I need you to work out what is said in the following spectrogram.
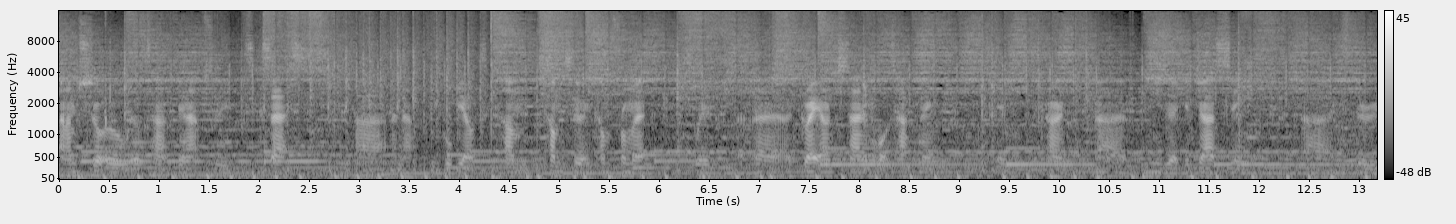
and I'm sure it will, it will turn out to be an absolute success uh, and that people will be able to come come to it and come from it with a greater understanding of what's happening in the current uh, music and jazz scene uh, through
